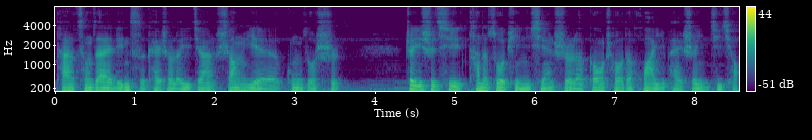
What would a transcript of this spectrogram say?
他曾在林茨开设了一家商业工作室。这一时期，他的作品显示了高超的画意派摄影技巧。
